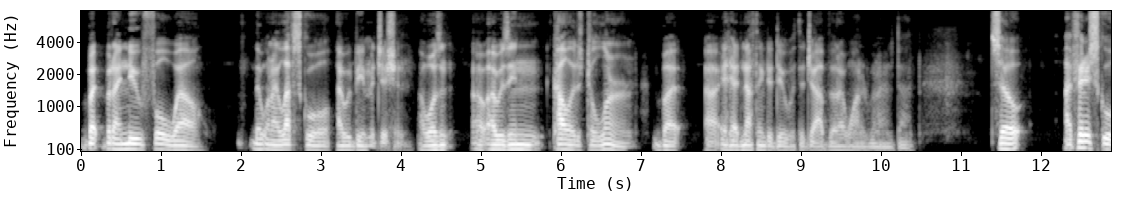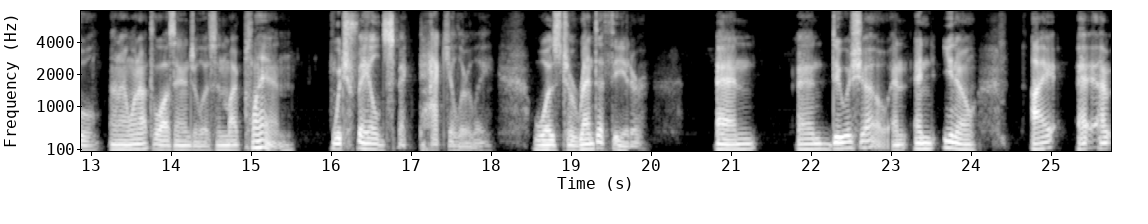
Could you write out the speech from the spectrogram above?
but but I knew full well that when I left school I would be a magician. I wasn't I was in college to learn, but uh, it had nothing to do with the job that I wanted when I was done. So I finished school and I went out to Los Angeles. And my plan, which failed spectacularly, was to rent a theater and and do a show. And and you know, I I,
